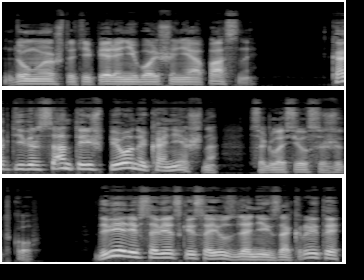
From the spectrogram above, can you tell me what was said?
Думаю, что теперь они больше не опасны. Как диверсанты и шпионы, конечно, согласился Житков. Двери в Советский Союз для них закрыты,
